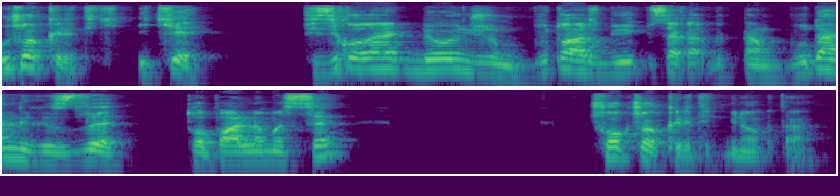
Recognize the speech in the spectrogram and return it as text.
Bu çok kritik. İki, fizik olarak bir oyuncunun bu tarz büyük bir sakatlıktan bu denli hızlı toparlaması çok çok kritik bir nokta.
